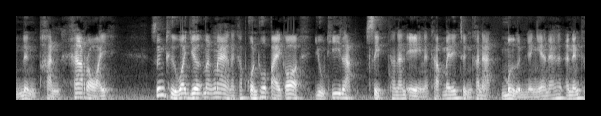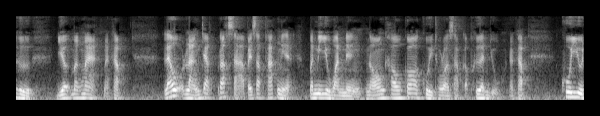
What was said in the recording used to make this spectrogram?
51,500 ซึ่งถือว่าเยอะมากๆนะครับ คนทั่วไปก็อยู่ที่หลัก 10 เท่านั้นเองนะครับ ไม่ได้ถึงขนาดหมื่นอย่างเงี้ยนะ อันนั้นคือเยอะมากๆนะครับ แล้วหลังจากรักษาไปสักพักเนี่ย มันมีอยู่วันหนึ่งน้องเขาก็คุยโทรศัพท์กับเพื่อนอยู่นะครับ คุยอยู่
